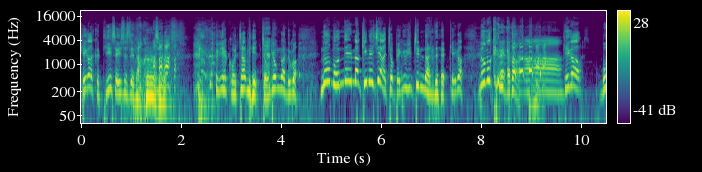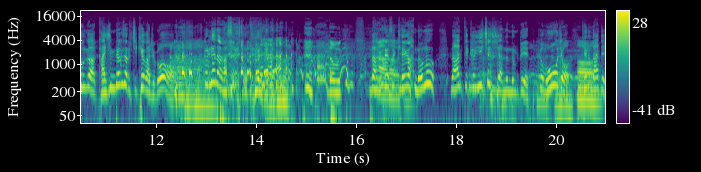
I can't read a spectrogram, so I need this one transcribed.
걔가 그 뒤에 서 있었어요, 나하고. 위에 고참이 조경과 누가 너 뭔데 임마 김혜씨야 저 167인 나는데 걔가 너무 크니까 아. 걔가 뭔가 간신병사로 지켜가지고 끌려 나갔어요. 너무 나 그래서 아, 걔가 너무 나한테 그 잊혀지지 않는 눈빛, 그 오죠. 어. 걔는 나한테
